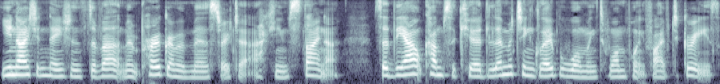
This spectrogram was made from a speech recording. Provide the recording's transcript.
United Nations Development Programme Administrator Achim Steiner said the outcome secured limiting global warming to 1.5 degrees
